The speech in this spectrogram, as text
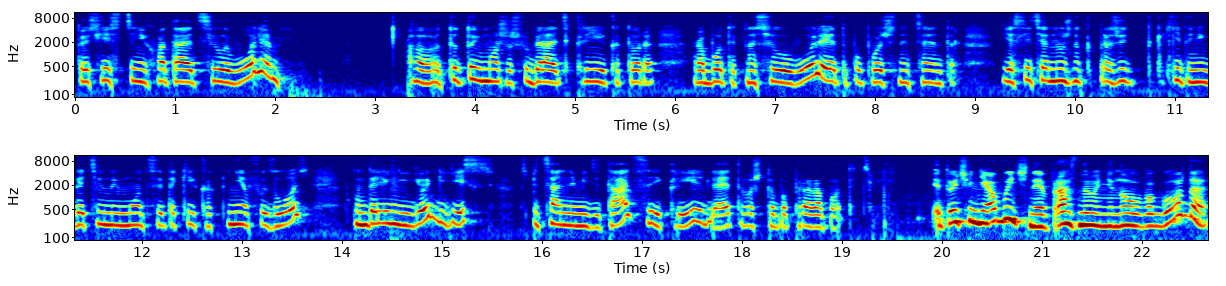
То есть, если тебе не хватает силы воли, э, то ты можешь выбирать крии, которые работают на силу воли, это пупочный центр. Если тебе нужно прожить какие-то негативные эмоции, такие как гнев и злость, в кундалини-йоге есть специальные медитации и крии для этого, чтобы проработать это очень необычное празднование Нового года,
